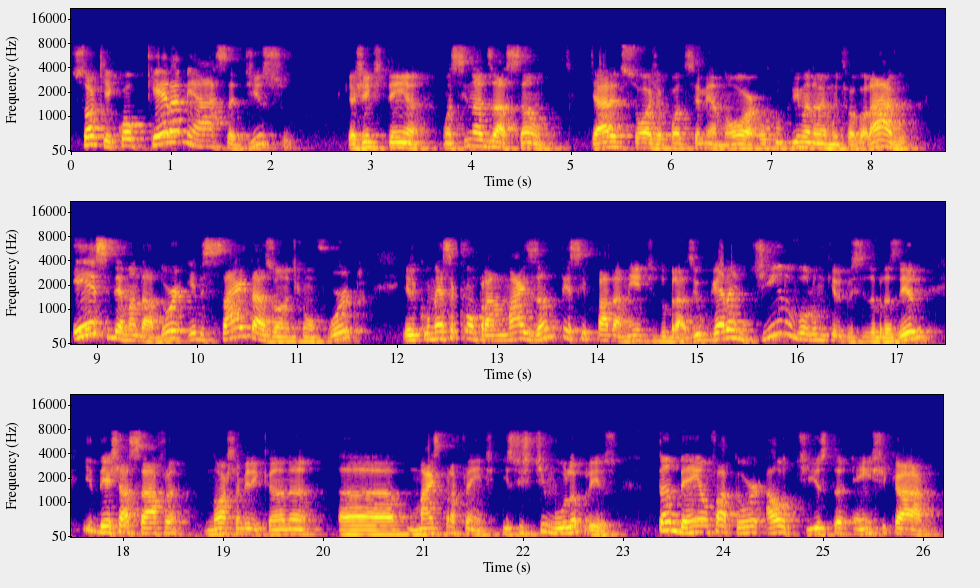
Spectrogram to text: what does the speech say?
Só que qualquer ameaça disso, que a gente tenha uma sinalização que a área de soja pode ser menor ou que o clima não é muito favorável, esse demandador ele sai da zona de conforto, ele começa a comprar mais antecipadamente do Brasil, garantindo o volume que ele precisa brasileiro e deixa a safra norte-americana uh, mais para frente. Isso estimula preço. Também é um fator altista em Chicago.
